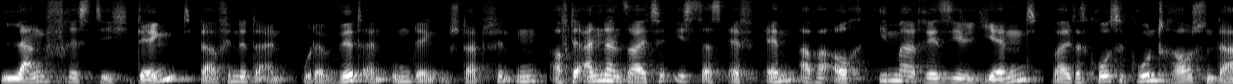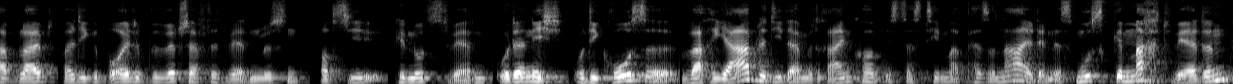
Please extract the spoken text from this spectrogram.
langfristig denkt. Da findet ein oder wird ein Umdenken stattfinden. Auf der anderen Seite ist das FM aber auch immer resilient, weil das große Grundrauschen da bleibt, weil die Gebäude bewirtschaftet werden müssen, ob sie genutzt werden oder nicht. Und die große Variable, die damit reinkommt, ist das Thema Personal, denn es muss gemacht werden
